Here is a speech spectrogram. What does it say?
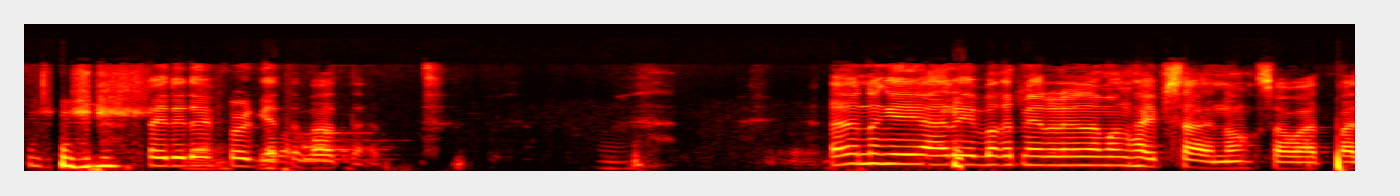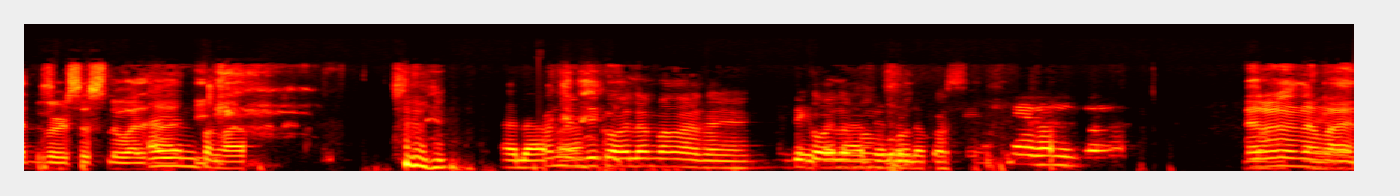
Why did I forget about that? Ano nangyayari? Bakit meron na namang hype sa ano sa Wattpad versus Luwalhati? Ayun pa nga. Ano, pa. hindi ko alam mga ano yun. Hindi ko alam alam. broadcast. Meron doon. Meron na naman.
